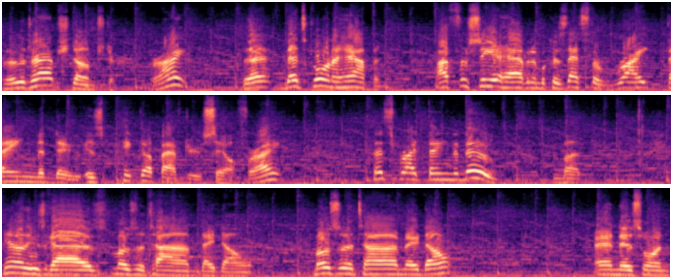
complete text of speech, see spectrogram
the trash dumpster, right? That that's going to happen. I foresee it happening because that's the right thing to do is pick up after yourself, right? That's the right thing to do. But you know these guys most of the time they don't. Most of the time they don't. And this one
